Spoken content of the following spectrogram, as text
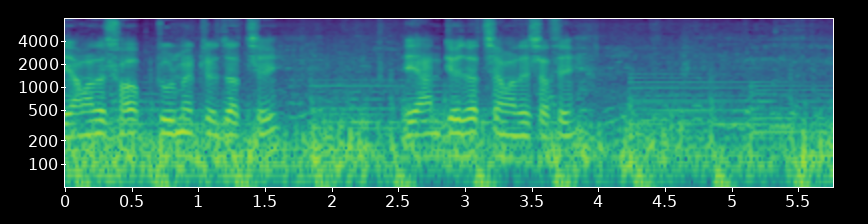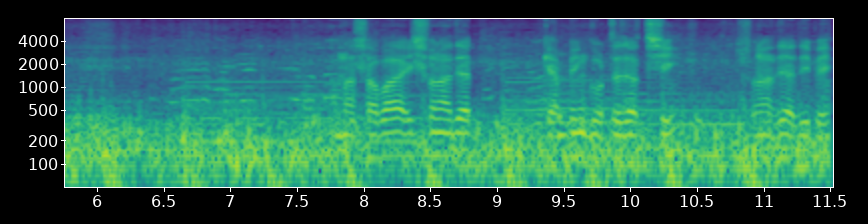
এই আমাদের সব ট্যুরমেটে যাচ্ছে। এই আন্টিও যাচ্ছে আমাদের সাথে। আমরা সবাই সোনাদিয়া ক্যাম্পিং করতে যাচ্ছি সোনাদিয়া দ্বীপে।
